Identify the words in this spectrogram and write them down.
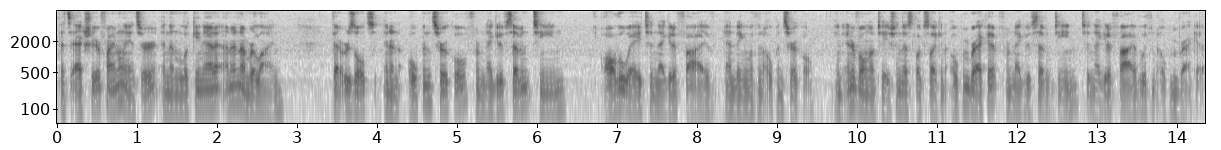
That's actually our final answer, and then looking at it on a number line, that results in an open circle from negative 17 all the way to negative 5, ending with an open circle. In interval notation, this looks like an open bracket from negative 17 to negative 5 with an open bracket.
